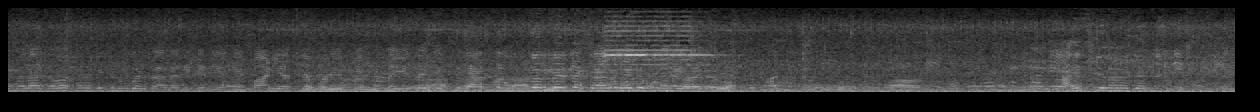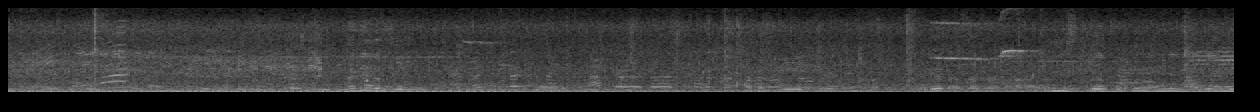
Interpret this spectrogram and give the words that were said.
मला उतरलंय देखील क्रॅकमध्ये पण नाही राहिलं. काहीच केलं नाही त्या दिवशी. कधी करतो? वीस नाली आणि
